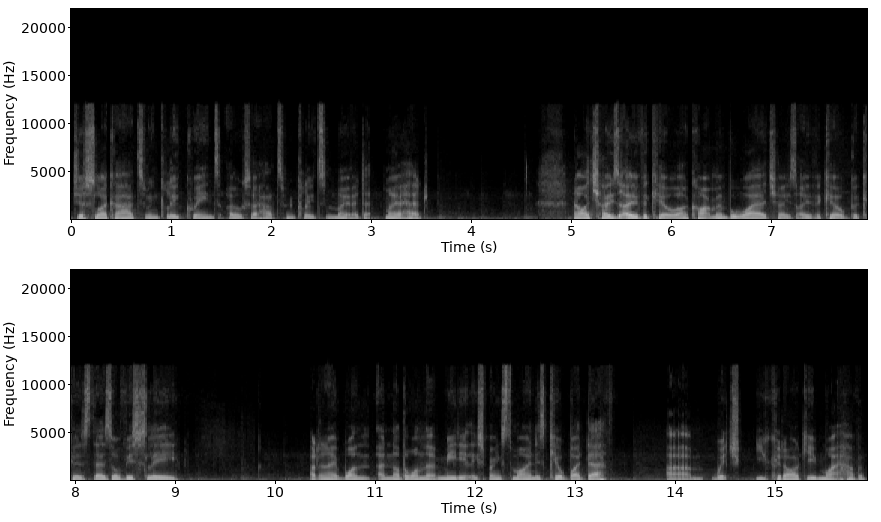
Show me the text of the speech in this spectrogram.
just like I had to include Queens, I also had to include some Motorhead. Motorhead. Now I chose Overkill. I can't remember why I chose Overkill because there's obviously, I don't know, one another one that immediately springs to mind is Killed by Death, um, which you could argue might have a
